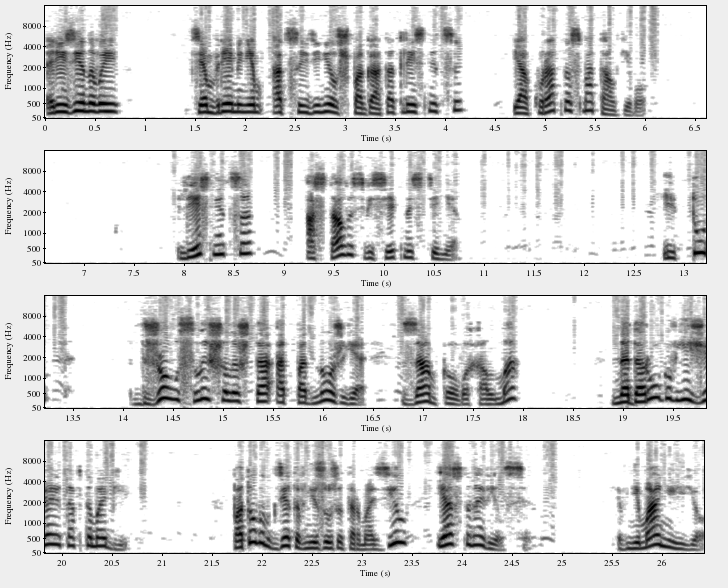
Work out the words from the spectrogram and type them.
Резиновый тем временем отсоединил шпагат от лестницы и аккуратно смотал его. Лестница осталась висеть на стене. И тут Джо услышала, что от подножья замкового холма на дорогу въезжает автомобиль. Потом он где-то внизу затормозил и остановился. Внимание ее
